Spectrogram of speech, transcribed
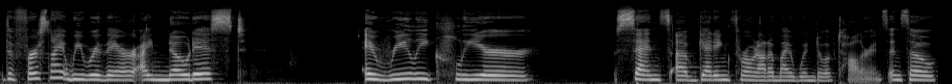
the first night we were there, I noticed a really clear sense of getting thrown out of my window of tolerance. And so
